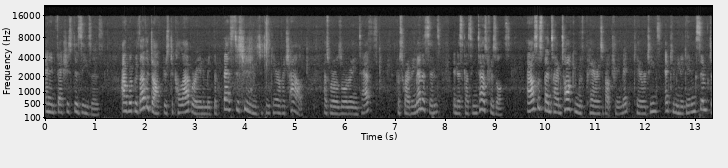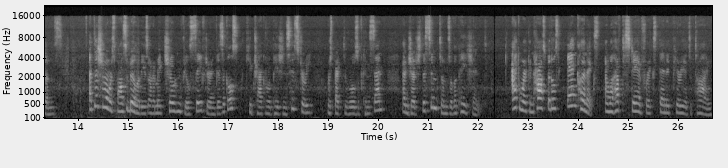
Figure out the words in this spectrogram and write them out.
and infectious diseases. I work with other doctors to collaborate and make the best decisions to take care of a child, as well as ordering tests, prescribing medicines, and discussing test results. I also spend time talking with parents about treatment, care routines, and communicating symptoms. Additional responsibilities are to make children feel safe during physicals, keep track of a patient's history, respect the rules of consent, and judge the symptoms of a patient. I can work in hospitals and clinics and will have to stand for extended periods of time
